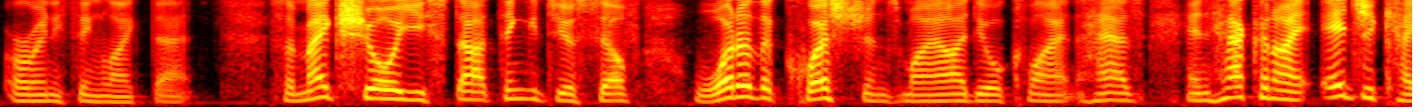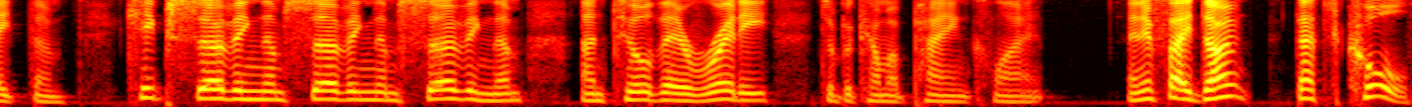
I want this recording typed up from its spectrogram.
or anything like that. So make sure you start thinking to yourself what are the questions my ideal client has, and how can I educate them Keep serving them, serving them, serving them until they're ready to become a paying client. And if they don't, that's cool.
